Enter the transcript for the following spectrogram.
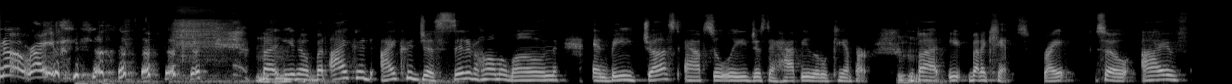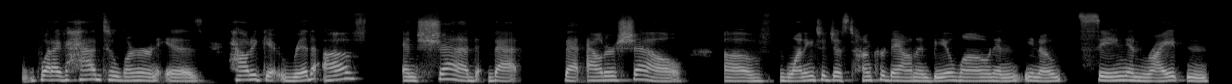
know, right? but mm-hmm. you know, but I could I could just sit at home alone and be just absolutely just a happy little camper. Mm-hmm. But but I can't, right? So I've what I've had to learn is how to get rid of and shed that that outer shell of wanting to just hunker down and be alone and you know sing and write and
